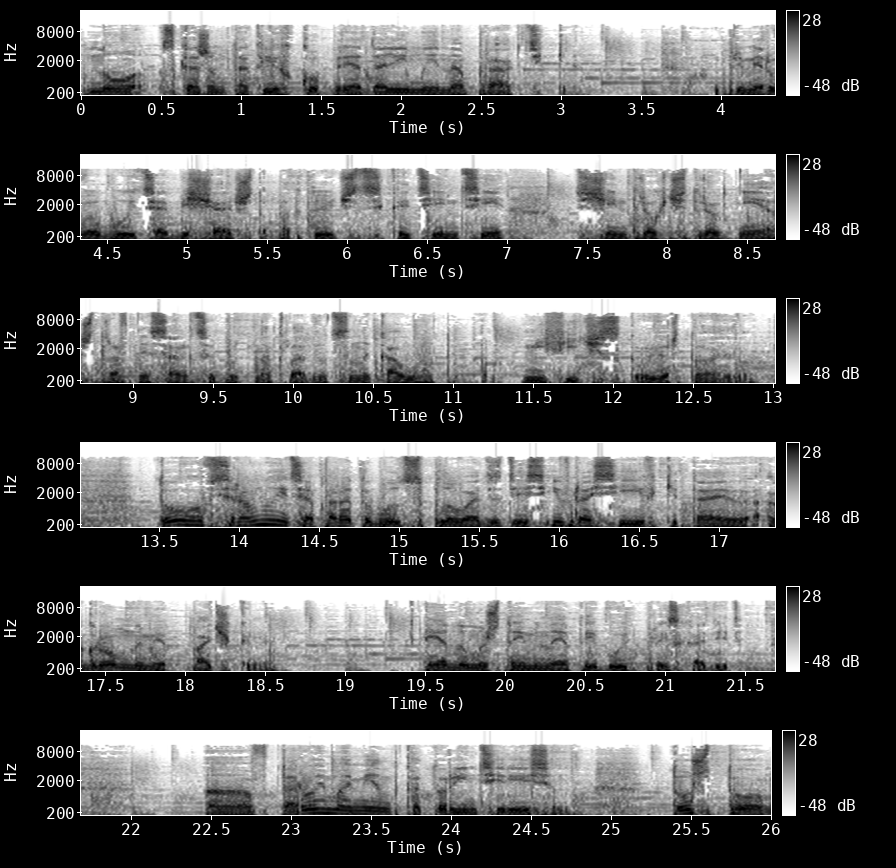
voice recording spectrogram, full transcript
но, скажем так, легко преодолимые на практике, Например, вы будете обещать, что подключитесь к AT&T в течение трех-четырех дней, а штрафные санкции будут накладываться на кого-то, там, мифического, виртуального то все равно эти аппараты будут всплывать здесь и в России, и в Китае огромными пачками. Я думаю, что именно это и будет происходить. А второй момент, который интересен, то, что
